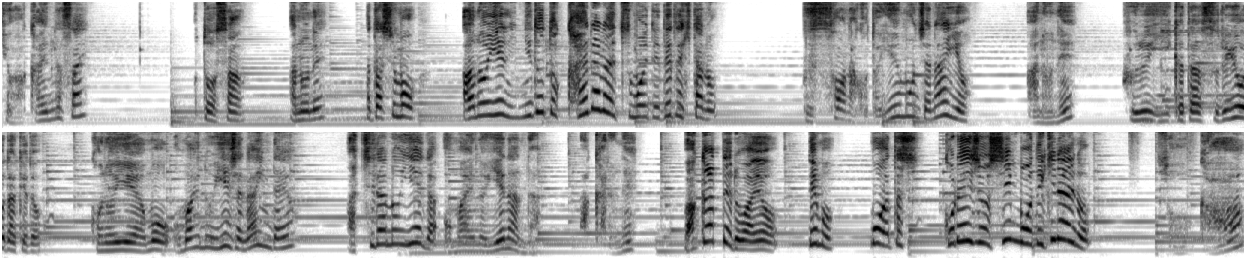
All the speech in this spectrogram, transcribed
今日は帰んなさい。お父さん、あのね、私もあの家に二度と帰らないつもりで出てきたの。物騒なこと言うもんじゃないよ。あのね、古い言い方するようだけど、この家はもうお前の家じゃないんだよ。あちらの家がお前の家なんだ。わかるね。わかってるわよ。でも、もう私、これ以上辛抱できないの。そうか？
